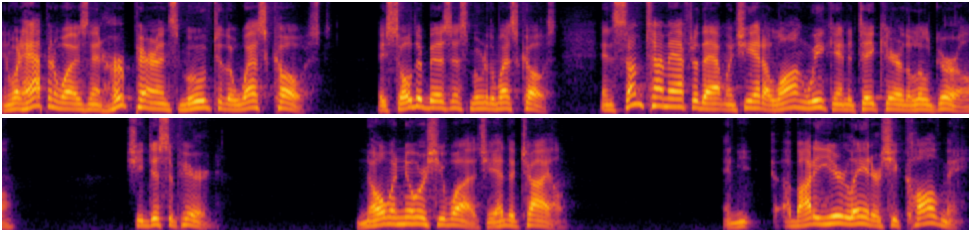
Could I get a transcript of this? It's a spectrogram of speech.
And what happened was then her parents moved to the West Coast. They sold their business, moved to the West Coast. And sometime after that, when she had a long weekend to take care of the little girl, she disappeared. No one knew where she was. She had the child. And about a year later, she called me.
